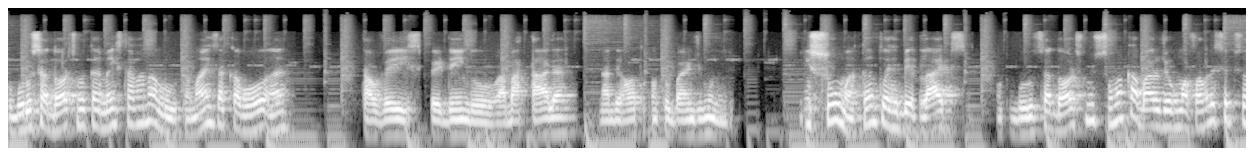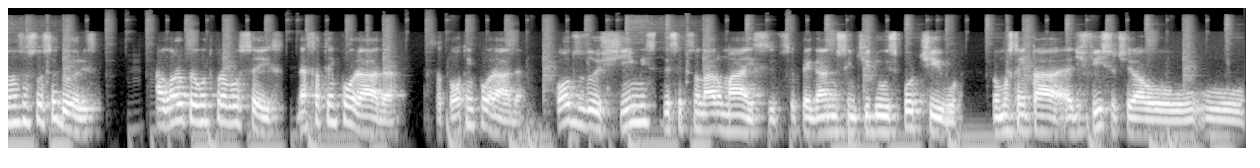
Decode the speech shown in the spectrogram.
O Borussia Dortmund também estava na luta, mas acabou, né, talvez perdendo a batalha na derrota contra o Bayern de Munique. Em suma, tanto o RB Leipzig quanto o Borussia Dortmund, em suma, acabaram de alguma forma decepcionando seus torcedores. Agora eu pergunto para vocês, nessa temporada, essa atual temporada, qual dos dois times decepcionaram mais, se você pegar no sentido esportivo? Vamos tentar, é difícil tirar o, o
